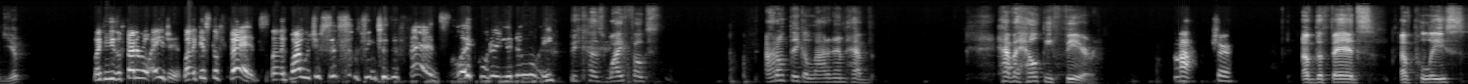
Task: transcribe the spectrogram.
Yep. like he's a federal agent. Like it's the feds. Like why would you send something to the feds? Like what are you doing? Because white folks, I don't think a lot of them have have a healthy fear ah sure. of the feds, of police.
